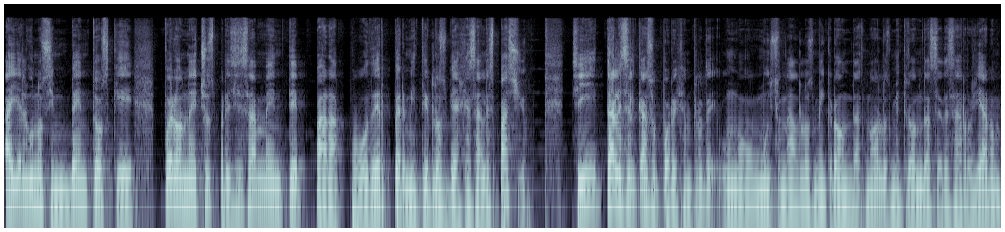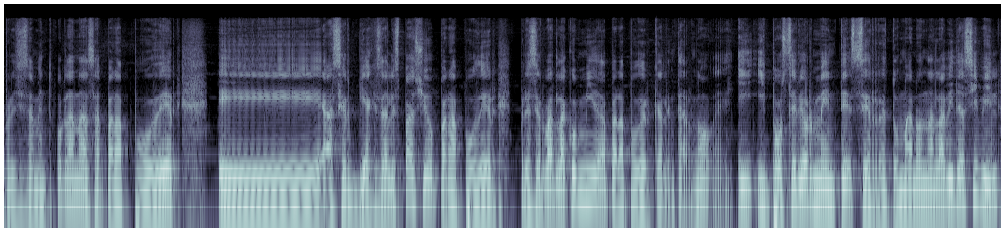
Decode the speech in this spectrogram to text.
hay algunos inventos que fueron hechos precisamente para poder permitir los viajes al espacio. Sí, tal es el caso, por ejemplo, de uno muy sonado, los microondas, ¿no? Los microondas se desarrollaron precisamente por la NASA para poder eh, hacer viajes al espacio, para poder preservar la comida, para poder calentar, ¿no? Y posteriormente se retomaron a la vida civil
